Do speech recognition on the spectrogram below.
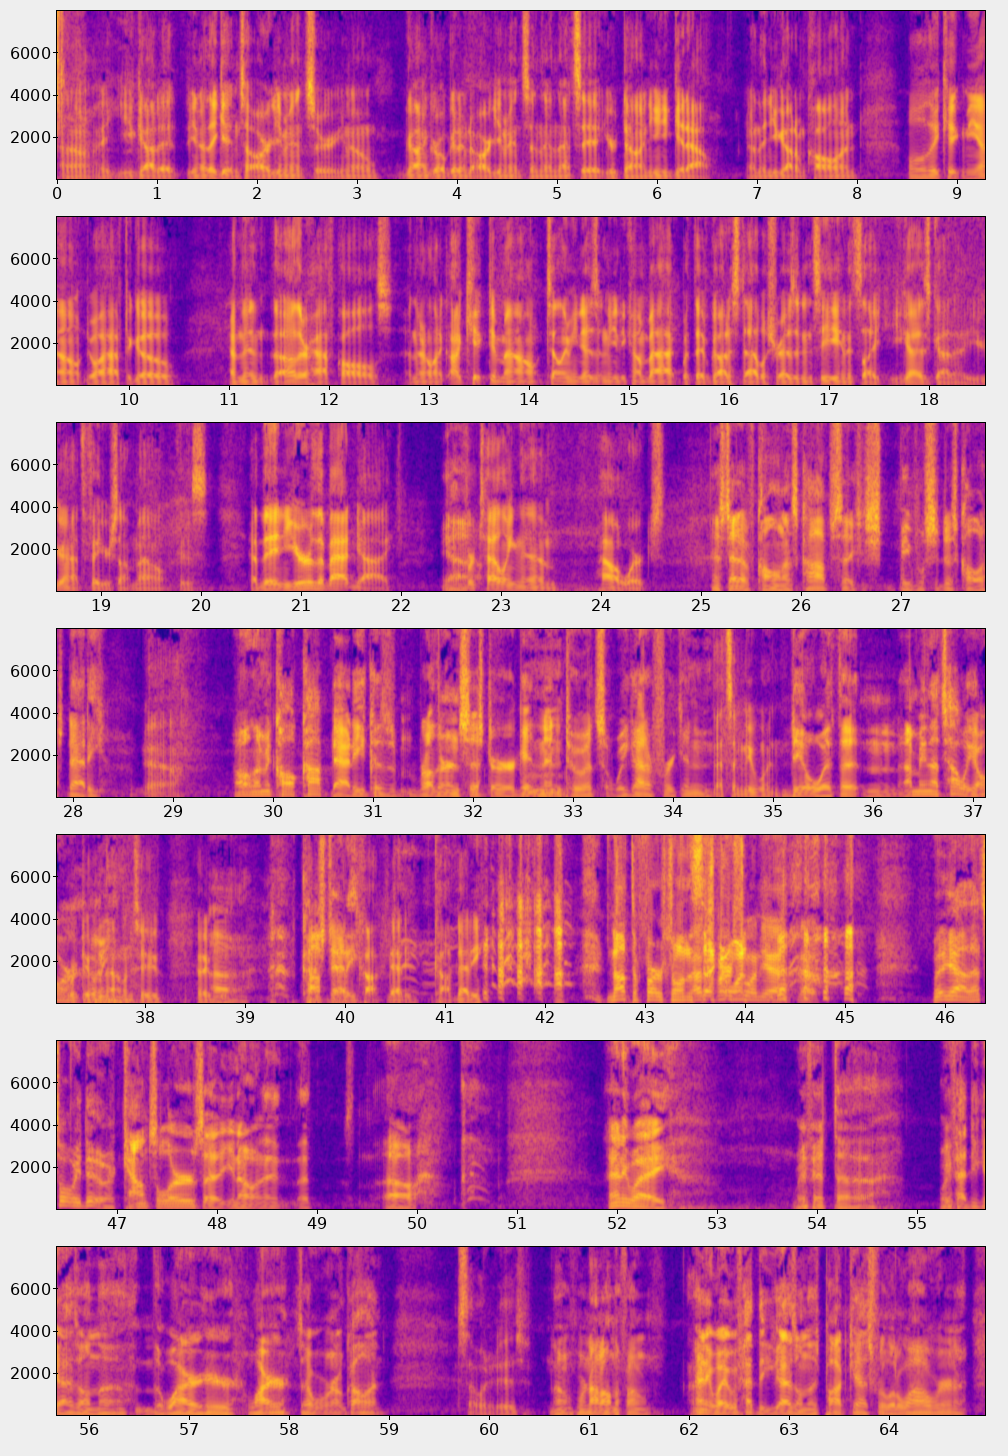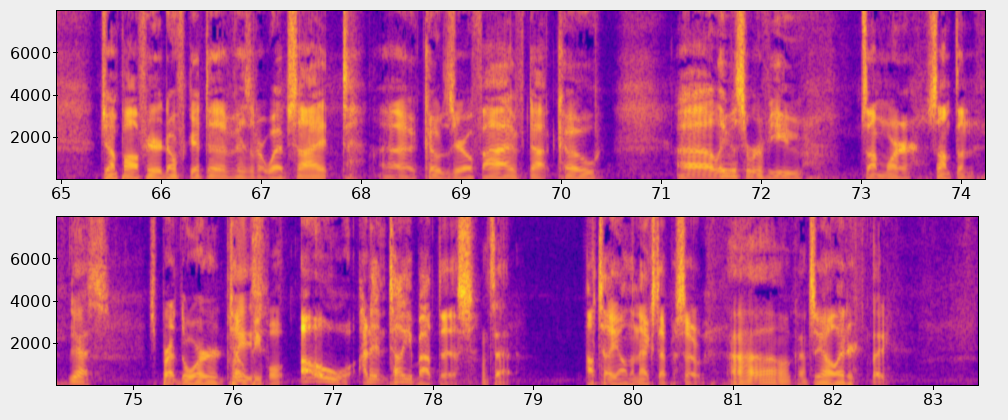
I don't know. You got it. You know, they get into arguments, or you know, guy and girl get into arguments, and then that's it. You're done. You need to get out, and then you got them calling. Well, they kicked me out. Do I have to go? And then the other half calls, and they're like, "I kicked him out. Tell him he doesn't need to come back." But they've got established residency, and it's like, you guys gotta, you're gonna have to figure something out, because, and then you're the bad guy Yeah. for telling them how it works. Instead of calling us cops, they sh- people should just call us daddy. Yeah. Oh, let me call cop daddy because brother and sister are getting into it, so we got to freaking That's a new one. deal with it. And I mean, that's how we are. We're doing I mean, that one too. Uh, Cop daddy. cop daddy. Cop daddy. Not the first one, the Not the second first one. one, yeah. No. But yeah, that's what we do. Uh, counselors, uh, you know. And, uh, oh. anyway, we've hit uh, we've had you guys on the the wire here. Wire is that what we're gonna call it? Is that what it is? No, we're not on the phone. Anyway, we've had the, you guys on this podcast for a little while. We're gonna jump off here. Don't forget to visit our website, uh, code05.co. Uh, leave us a review somewhere, something. Yes. Spread the word. Tell people. Oh, I didn't tell you about this. What's that? I'll tell you on the next episode. Oh, okay. See y'all later. Lady.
